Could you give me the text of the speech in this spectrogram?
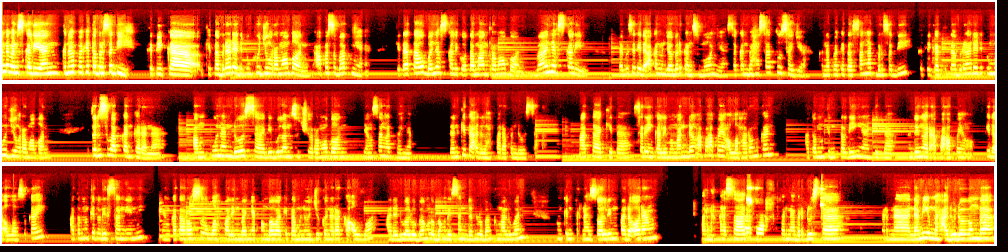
Teman-teman sekalian, kenapa kita bersedih ketika kita berada di penghujung Ramadan? Apa sebabnya? Kita tahu banyak sekali keutamaan Ramadan, banyak sekali. Tapi saya tidak akan menjabarkan semuanya. Saya akan bahas satu saja. Kenapa kita sangat bersedih ketika kita berada di penghujung Ramadan? Itu disebabkan karena ampunan dosa di bulan suci Ramadan yang sangat banyak. Dan kita adalah para pendosa. Mata kita sering kali memandang apa-apa yang Allah haramkan, atau mungkin telinga kita mendengar apa-apa yang tidak Allah sukai, atau mungkin lisan ini yang kata Rasulullah paling banyak membawa kita menuju ke neraka Allah. Ada dua lubang, lubang lisan dan lubang kemaluan. Mungkin pernah zolim pada orang, pernah kasar, pernah berdusta, pernah namimah adu domba,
